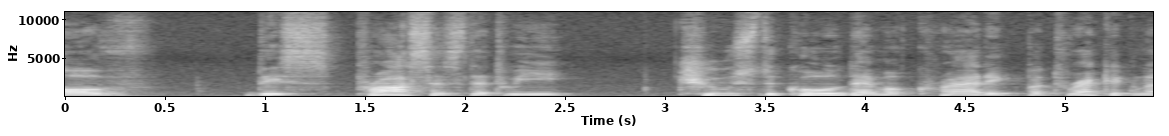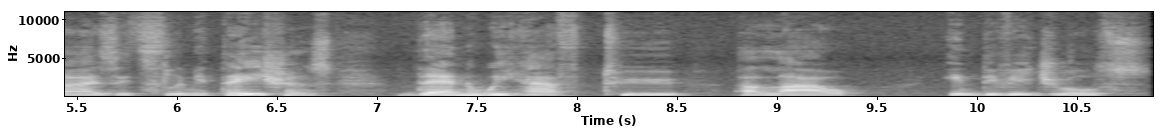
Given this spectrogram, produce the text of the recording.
of this process that we choose to call democratic but recognize its limitations, then we have to allow individuals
